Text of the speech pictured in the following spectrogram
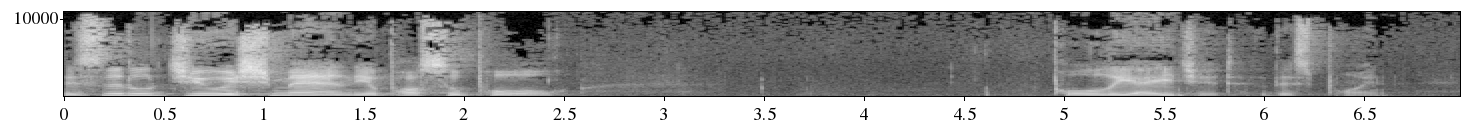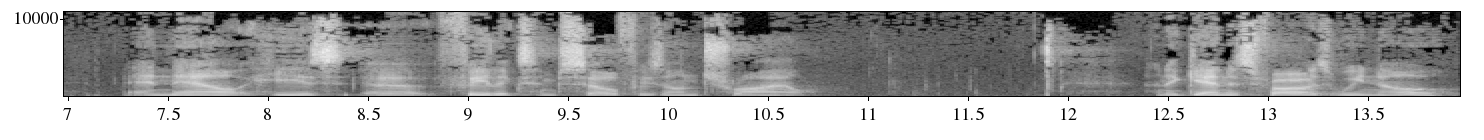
this little Jewish man, the Apostle Paul, Paul the aged at this point. and now he is, uh, Felix himself is on trial. And again, as far as we know,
